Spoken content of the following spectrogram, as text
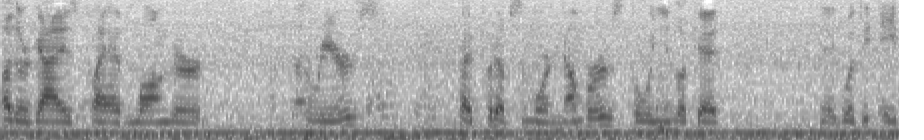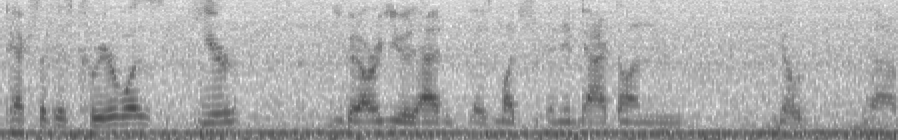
other guys probably had longer careers, probably put up some more numbers. But when you look at what the apex of his career was here, you could argue it had as much an impact on, you know, um,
